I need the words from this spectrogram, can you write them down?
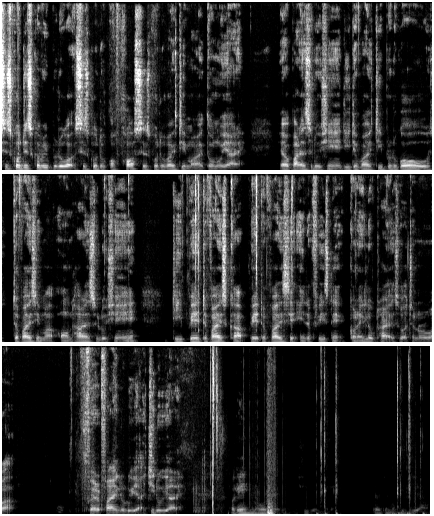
Cisco Discovery Protocol Cisco of course Cisco device ဒီမှာသုံးလို့ရတယ်အဲ့တော့ဘာလဲဆိုလို့ရှိရင်ဒီ device ဒီ protocol ကို device တွေမှာ on ထားတယ်ဆိုလို့ရှိရင်ဒီဘယ် device ကဘယ် device ရဲ့ interface နဲ့ connect လုပ်ထားရဲဆိုတော့ကျွန်တော်တို့က verify လုပ်လို့ရကြည့်လို့ရတယ် okay no မရှိဘူး အဲ့တော့ကျွန်တော်ကြည့်ကြည့်အောင်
